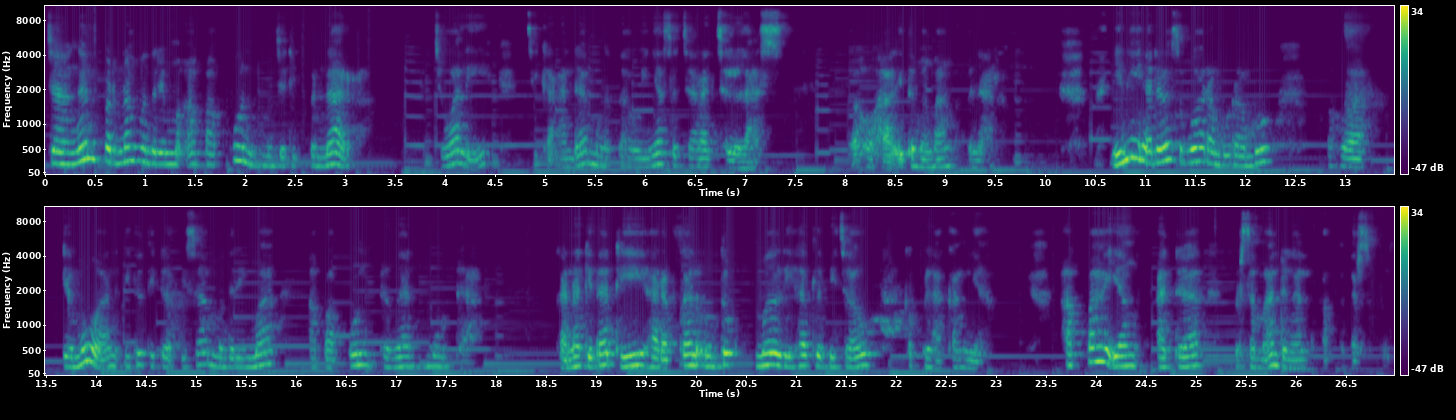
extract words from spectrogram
jangan pernah menerima apa pun menjadi benar kecuali jika Anda mengetahuinya secara jelas bahwa hal itu memang benar. Nah, ini adalah sebuah rambu-rambu bahwa ilmuwan itu tidak bisa menerima apa pun dengan mudah karena kita diharapkan untuk melihat lebih jauh ke belakangnya. Apa yang ada bersamaan dengan fakta tersebut?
